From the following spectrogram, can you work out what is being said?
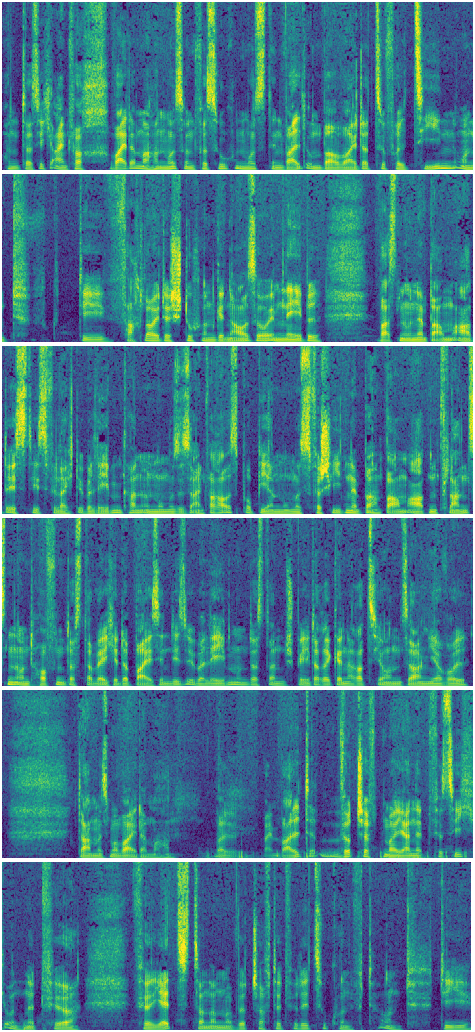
Und dass ich einfach weitermachen muss und versuchen muss, den Waldumbau weiter zu vollziehen. Und die Fachleute stuchern genauso im Nebel, was nun eine Baumart ist, die es vielleicht überleben kann. Und man muss es einfach ausprobieren. Man muss verschiedene Baumarten pflanzen und hoffen, dass da welche dabei sind, die es überleben und dass dann spätere Generationen sagen, jawohl, da müssen wir weitermachen. Weil beim Wald wirtschaftet man ja nicht für sich und nicht für, für jetzt, sondern man wirtschaftet für die Zukunft. Und die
